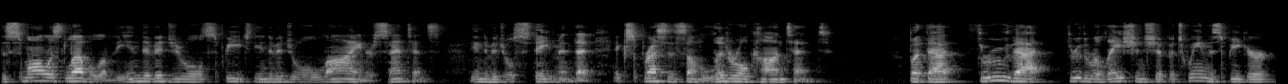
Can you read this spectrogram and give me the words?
the smallest level of the individual speech, the individual line or sentence, the individual statement that expresses some literal content, but that through that, through the relationship between the speaker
